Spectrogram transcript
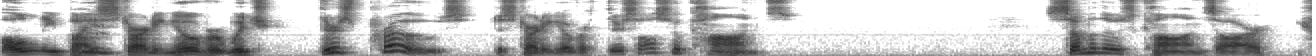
only by Hmm. starting over, which there's pros to starting over. There's also cons. some of those cons are you're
